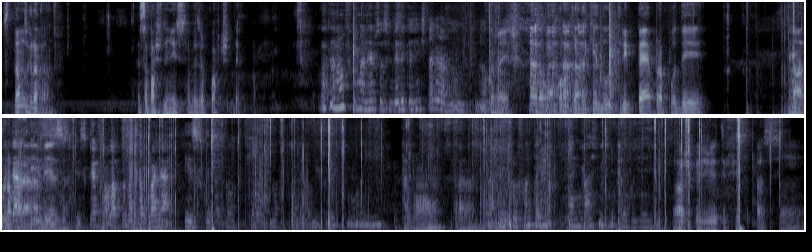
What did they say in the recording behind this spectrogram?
Estamos gravando. Essa parte do início talvez eu corte depois. Corta não, fica maneiro pra vocês verem que a gente tá gravando. Não, Exatamente. Estamos colocando aqui no tripé para poder não É, atrapalhar cuidado, na isso, mesa. Isso que eu ia falar, pra não atrapalhar. Isso, cuidado pra não tirar- não atrapalhar o microfone. Tá bom, tá. Tá, o microfone tá, em- tá embaixo do tripé, Rogério. Eu acho que eu devia ter feito assim,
